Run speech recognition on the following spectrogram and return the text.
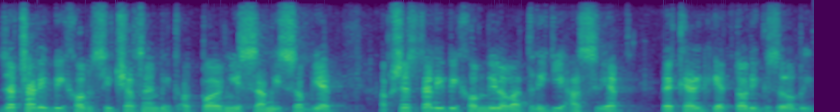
začali bychom si časem být odporní sami sobě a přestali bychom milovat lidi a svět, ve kterých je tolik zloby.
